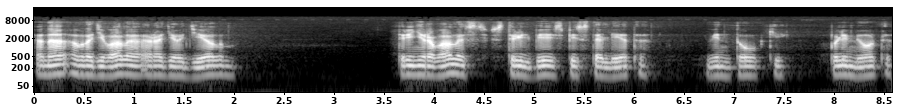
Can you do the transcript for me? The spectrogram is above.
Она овладевала радиоделом, тренировалась в стрельбе из пистолета, винтовки, пулемета,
